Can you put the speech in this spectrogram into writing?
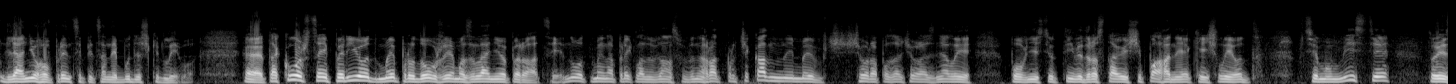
для нього, в принципі, це не буде шкідливо. Е, Також в цей період ми продовжуємо зелені операції. Ну, от ми, наприклад, у нас виноград прочеканий, ми вчора, позавчора зняли повністю ті відростаючі пагани, які йшли от в цьому місці. Тобто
